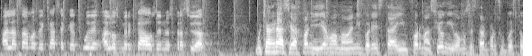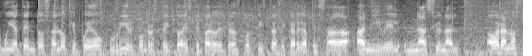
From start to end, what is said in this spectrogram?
a las amas de casa que acuden a los mercados de nuestra ciudad. Muchas gracias Juan Guillermo Mamani por esta información y vamos a estar por supuesto muy atentos a lo que pueda ocurrir con respecto a este paro de transportistas de carga pesada a nivel nacional. Ahora nos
